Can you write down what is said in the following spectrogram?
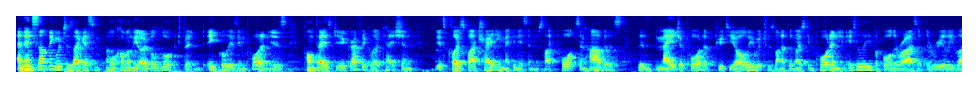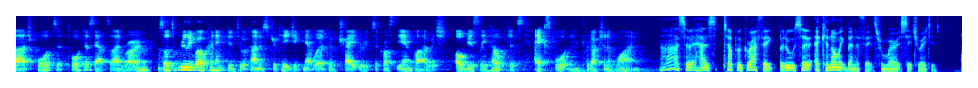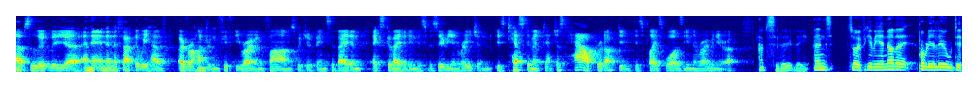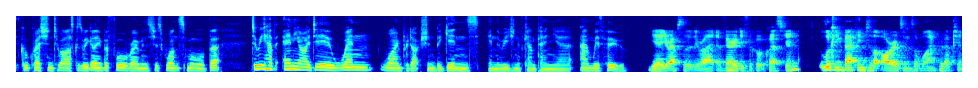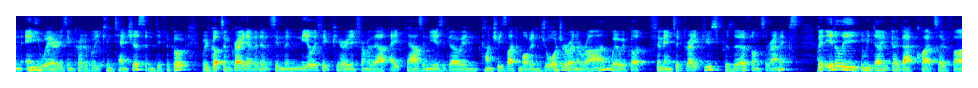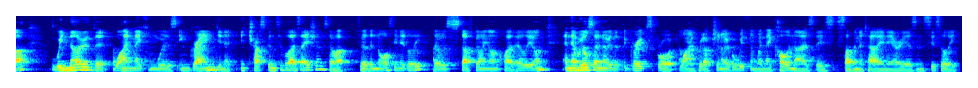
And then something which is, I guess, more commonly overlooked, but equally as important, is Pompeii's geographic location. It's close by trading mechanisms like ports and harbours. There's the major port of Puteoli, which was one of the most important in Italy before the rise of the really large ports at Portus outside Rome. So it's really well connected to a kind of strategic network of trade routes across the empire, which obviously helped its export and production of wine. Ah, so it has topographic but also economic benefits from where it's situated. Absolutely, yeah. And then, and then the fact that we have over 150 Roman farms which have been surveyed and excavated in this Vesuvian region is testament to just how productive this place was in the Roman era. Absolutely. And sorry, forgive me, another probably a little difficult question to ask as we're going before Romans just once more, but do we have any idea when wine production begins in the region of Campania and with who? Yeah, you're absolutely right. A very difficult question looking back into the origins of wine production anywhere is incredibly contentious and difficult. We've got some great evidence in the Neolithic period from about 8,000 years ago in countries like modern Georgia and Iran, where we've got fermented grape juice preserved on ceramics. But Italy, we don't go back quite so far. We know that winemaking was ingrained in an Etruscan civilization, so up further north in Italy, there was stuff going on quite early on. And then we also know that the Greeks brought wine production over with them when they colonized these southern Italian areas and Sicily.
